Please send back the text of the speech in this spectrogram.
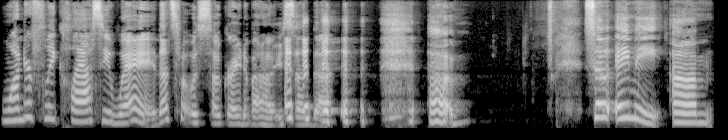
wonderfully classy way. That's what was so great about how you said that. um, so, Amy, um,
